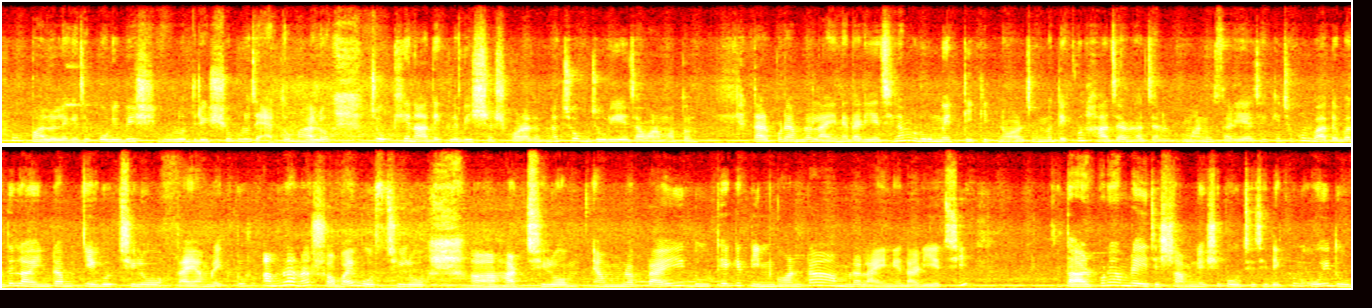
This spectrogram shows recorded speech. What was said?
খুব ভালো লেগেছে। পরিবেশগুলো, দৃশ্যগুলো যে এত ভালো, চোখে না দেখলে বিশ্বাস করা যাবে না। চোখ জুড়িয়ে যাওয়ার মতন। তারপরে আমরা লাইনে দাঁড়িয়েছিলাম। রুমের টিকিট নেওয়ার জন্য। দেখুন, হাজার হাজার মানুষ দাঁড়িয়ে আছে। কিছুক্ষণ বাদে বাদে লাইনটা এগোচ্ছিল। তাই আমরা একটু, আমরা না, সবাই বসছিল হাঁটছিল। আমরা প্রায় দু থেকে তিন ঘণ্টা আমরা লাইনে দাঁড়িয়েছি। তারপরে আমরা এই যে সামনে এসে পৌঁছেছি, দেখুন ওই দূর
